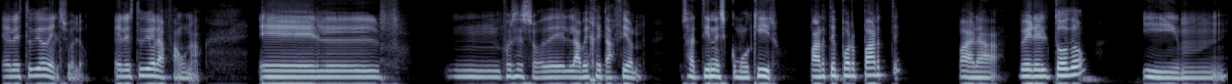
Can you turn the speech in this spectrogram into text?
el estudio del suelo, el estudio de la fauna, el, mm, pues eso, de la vegetación. O sea, tienes como que ir parte por parte para ver el todo y mm,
